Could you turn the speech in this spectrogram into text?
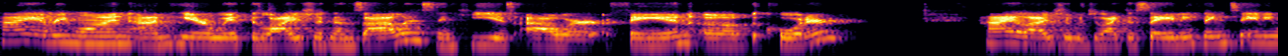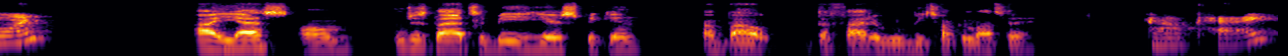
Hi, everyone. I'm here with Elijah Gonzalez, and he is our fan of the quarter. Hi, Elijah. Would you like to say anything to anyone? Uh, yes. Um, I'm just glad to be here speaking about the fighter we'll be talking about today. Okay.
